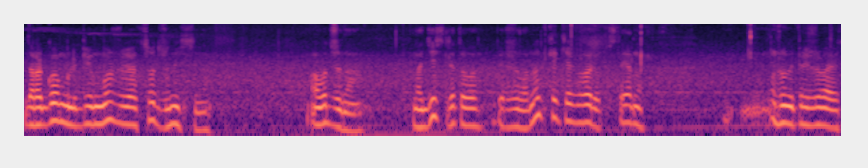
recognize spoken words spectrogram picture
Дорогому любимому мужу и отцу от жены сына. А вот жена. На 10 лет его пережила. Ну, как я говорю, постоянно жены переживают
